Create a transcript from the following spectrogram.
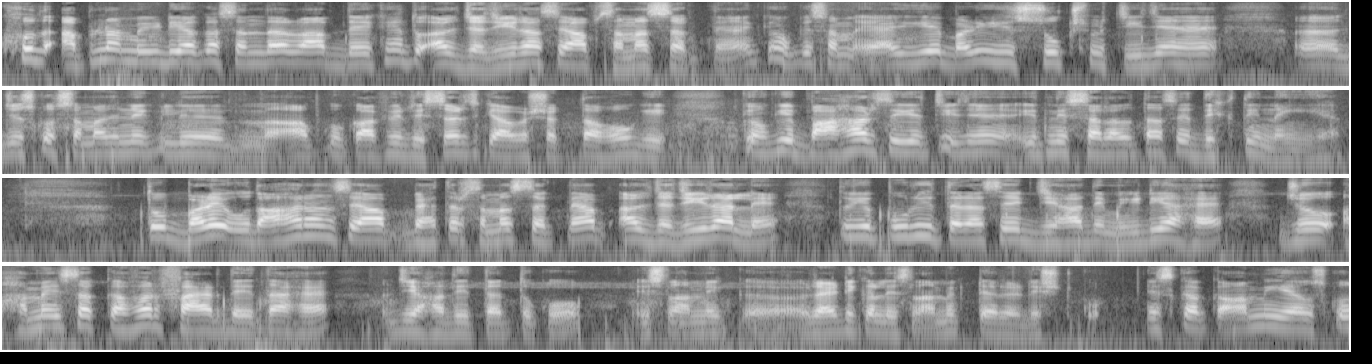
खुद अपना मीडिया का संदर्भ आप देखें तो अल जजीरा से आप समझ सकते हैं क्योंकि सम, ये बड़ी ही सूक्ष्म चीज़ें हैं जिसको समझने के लिए आपको काफ़ी रिसर्च की आवश्यकता होगी क्योंकि बाहर से ये चीज़ें इतनी सरलता से दिखती नहीं है। तो बड़े उदाहरण से आप बेहतर समझ सकते हैं। आप अल जजीरा लें तो ये पूरी तरह से एक जिहादी मीडिया है जो हमेशा कवर फायर देता है जिहादी तत्व को इस्लामिक रेडिकल इस्लामिक टेररिस्ट को। इसका काम ही है उसको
